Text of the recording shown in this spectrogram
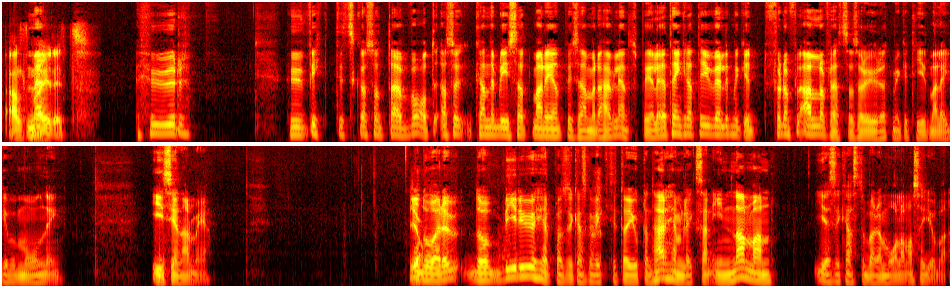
allt Men, möjligt. Hur, hur viktigt ska sånt där vara? Alltså, kan det bli så att man rent blir så här, men det här vill jag inte spela? Jag tänker att det är väldigt mycket, för de allra flesta så är det ju rätt mycket tid man lägger på målning i sin armé. Ja. Och då, är det, då blir det ju helt plötsligt ganska viktigt att ha gjort den här hemläxan innan man ger sig kast och börjar måla massa gubbar.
